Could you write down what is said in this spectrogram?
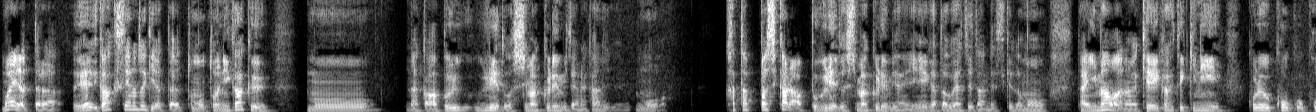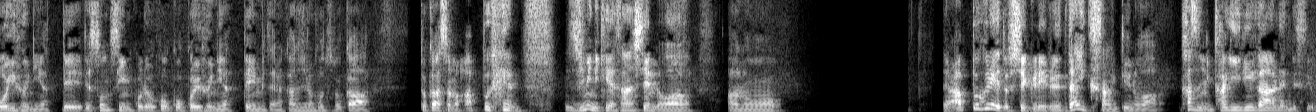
前だったら、学生の時だったら、もうとにかく、もう、なんかアップグレードしまくるみたいな感じ、もう、片っ端からアップグレードしまくるみたいなやり方をやってたんですけども、今はな計画的にこれをこうこうこういう風にやって、で、その次にこれをこうこうこういう風にやって、みたいな感じのこととか、とか、そのアップグレード、地味に計算してるのは、あの、アップグレードしてくれる大工さんっていうのは数に限りがあるんですよ。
